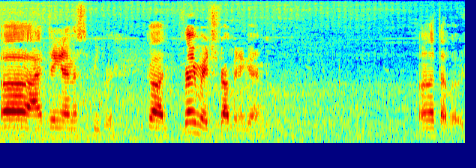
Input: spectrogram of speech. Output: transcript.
uh, I think I missed the peeper. God, frame rate's dropping again. Oh, let that load.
